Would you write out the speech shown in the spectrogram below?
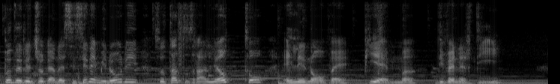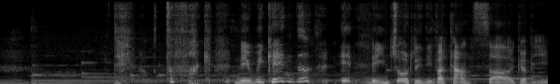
Potete giocare a sessioni minori soltanto tra le 8 e le 9 pm di venerdì. What the fuck? Nei weekend e nei giorni di vacanza, capi?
